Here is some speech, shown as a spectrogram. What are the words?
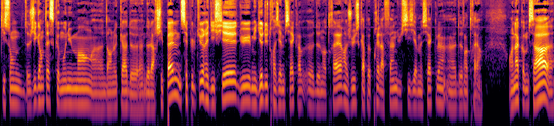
qui sont de gigantesques monuments dans le cas de, de l'archipel, sépultures édifiées du milieu du IIIe siècle de notre ère jusqu'à peu près la fin du VIe siècle de notre ère. On a comme ça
